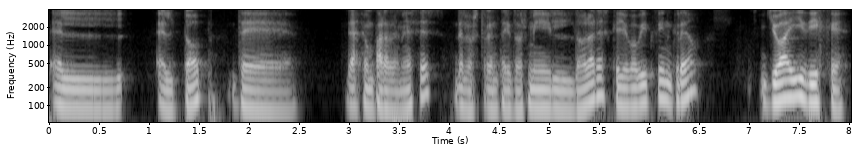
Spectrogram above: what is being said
el, el top de, de hace un par de meses, de los 32 mil dólares que llegó Bitcoin, creo, yo ahí dije,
